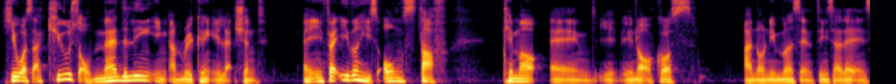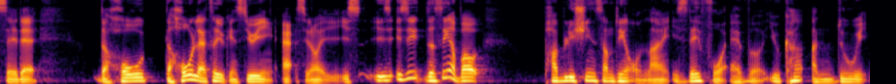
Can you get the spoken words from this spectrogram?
he was accused of meddling in American elections, and in fact, even his own staff came out and you know, of course, anonymous and things like that, and say that the whole the whole letter you can see in ads. You know, is is is it the thing about publishing something online is there forever. You can't undo it,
